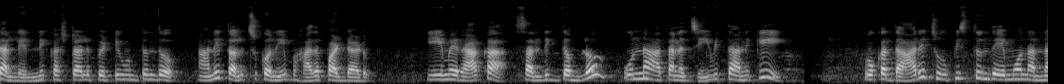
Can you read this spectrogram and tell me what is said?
తల్లెన్ని కష్టాలు పెట్టి ఉంటుందో అని తలుచుకొని బాధపడ్డాడు. ఈమె రాక సందిగ్ధంలో ఉన్న తన జీవితానికి ఒక దారి చూపిస్తుందేమోనన్న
